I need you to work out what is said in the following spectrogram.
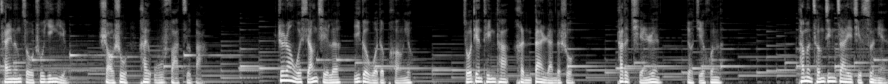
才能走出阴影，少数还无法自拔。这让我想起了一个我的朋友，昨天听他很淡然地说，他的前任要结婚了。他们曾经在一起四年，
